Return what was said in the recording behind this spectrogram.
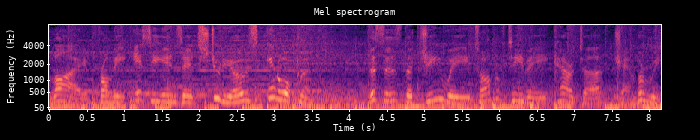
Live from the SENZ studios in Auckland. This is the Kiwi Top of TV Character Jamboree.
